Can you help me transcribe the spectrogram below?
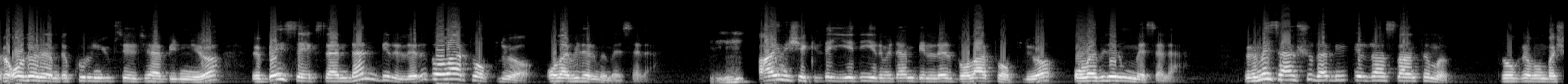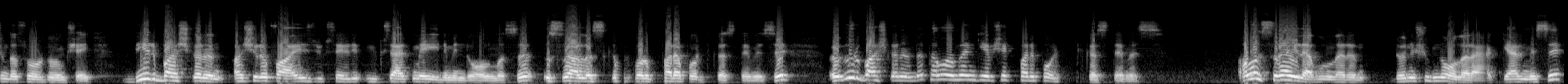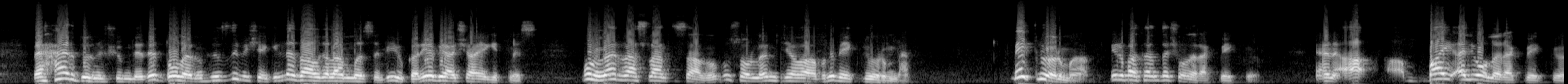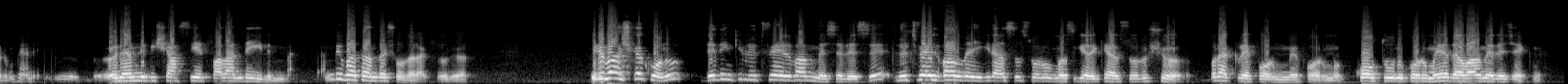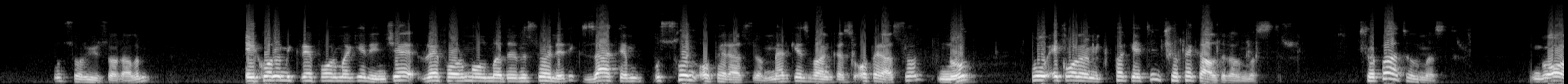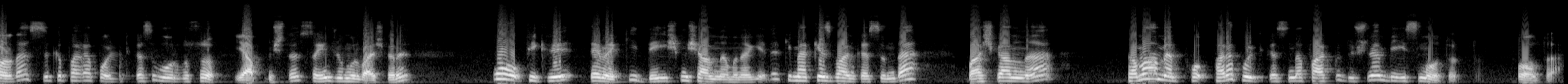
Ve o dönemde kurun yükseleceği biliniyor. Ve 5.80'den birileri dolar topluyor. Olabilir mi mesela? Hı hı. Aynı şekilde 7.20'den birileri dolar topluyor. Olabilir mi mesela? Ve mesela şu da bir, bir rastlantı mı? Programın başında sorduğum şey. bir başkanın aşırı faiz yüksel- yükseltme eğiliminde olması, ısrarla sıkı para politikası demesi, öbür başkanın da tamamen gevşek para politikası demesi. Ama sırayla bunların dönüşümlü olarak gelmesi ve her dönüşümde de doların hızlı bir şekilde dalgalanması, bir yukarıya bir aşağıya gitmesi. Bunlar rastlantısal mı? Bu soruların cevabını bekliyorum ben. Bekliyorum abi. Bir vatandaş olarak bekliyorum. Yani a- a- Bay Ali olarak bekliyorum. Yani e, önemli bir şahsiyet falan değilim ben. Ben bir vatandaş olarak soruyorum. Bir başka konu dedin ki Lütfi Elvan meselesi. Lütfi Elvan'la ilgili asıl sorulması gereken soru şu. Bırak reformu reformu. Koltuğunu korumaya devam edecek mi? Bu soruyu soralım. Ekonomik reforma gelince reform olmadığını söyledik. Zaten bu son operasyon, Merkez Bankası operasyonu bu ekonomik paketin çöpe kaldırılmasıdır. Çöpe atılmasıdır. Orada sıkı para politikası vurgusu yapmıştı Sayın Cumhurbaşkanı. Bu fikri demek ki değişmiş anlamına gelir ki Merkez Bankası'nda başkanlığa tamamen po- para politikasında farklı düşünen bir isim oturttu koltuğa.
